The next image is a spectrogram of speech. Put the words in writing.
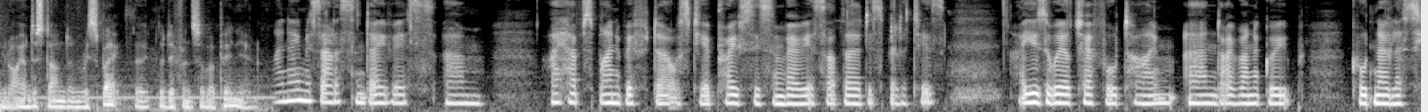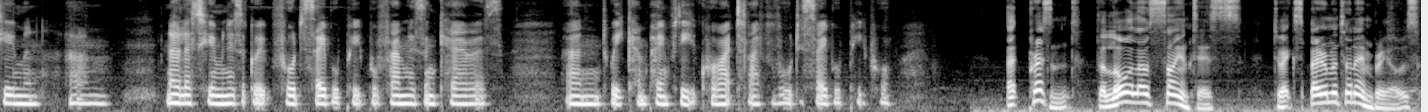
you know, I understand and respect the, the difference of opinion. My name is Alison Davis. Um, I have spina bifida, osteoporosis, and various other disabilities. I use a wheelchair full time and I run a group called No Less Human. Um, no Less Human is a group for disabled people, families, and carers, and we campaign for the equal right to life of all disabled people. At present, the law allows scientists to experiment on embryos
